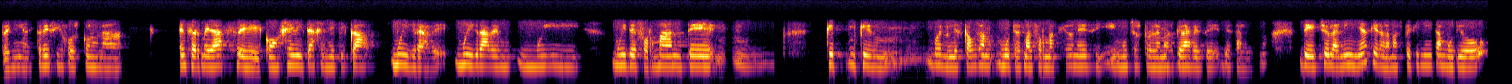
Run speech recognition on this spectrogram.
tenían tres hijos con una enfermedad eh, congénita genética muy grave, muy grave, muy, muy deformante, mm, que, que, bueno, les causan muchas malformaciones y, y muchos problemas graves de, de, salud. ¿no? De hecho, la niña, que era la más pequeñita, murió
